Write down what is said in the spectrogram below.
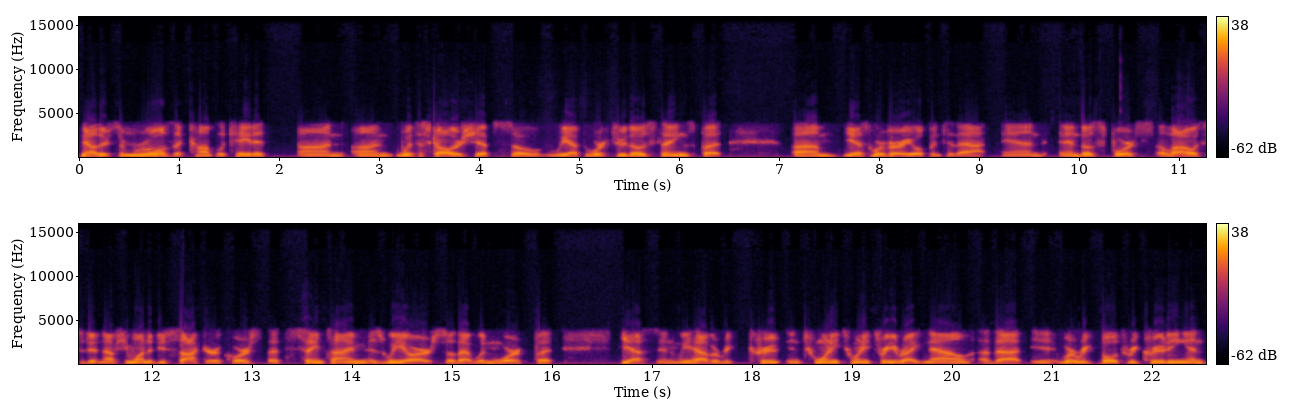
now there's some rules that complicate it on on with the scholarships, so we have to work through those things. But um, yes, we're very open to that, and and those sports allow us to do it. Now, if she wanted to do soccer, of course, at the same time as we are, so that wouldn't work. But Yes, and we have a recruit in 2023 right now uh, that it, we're re- both recruiting. And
